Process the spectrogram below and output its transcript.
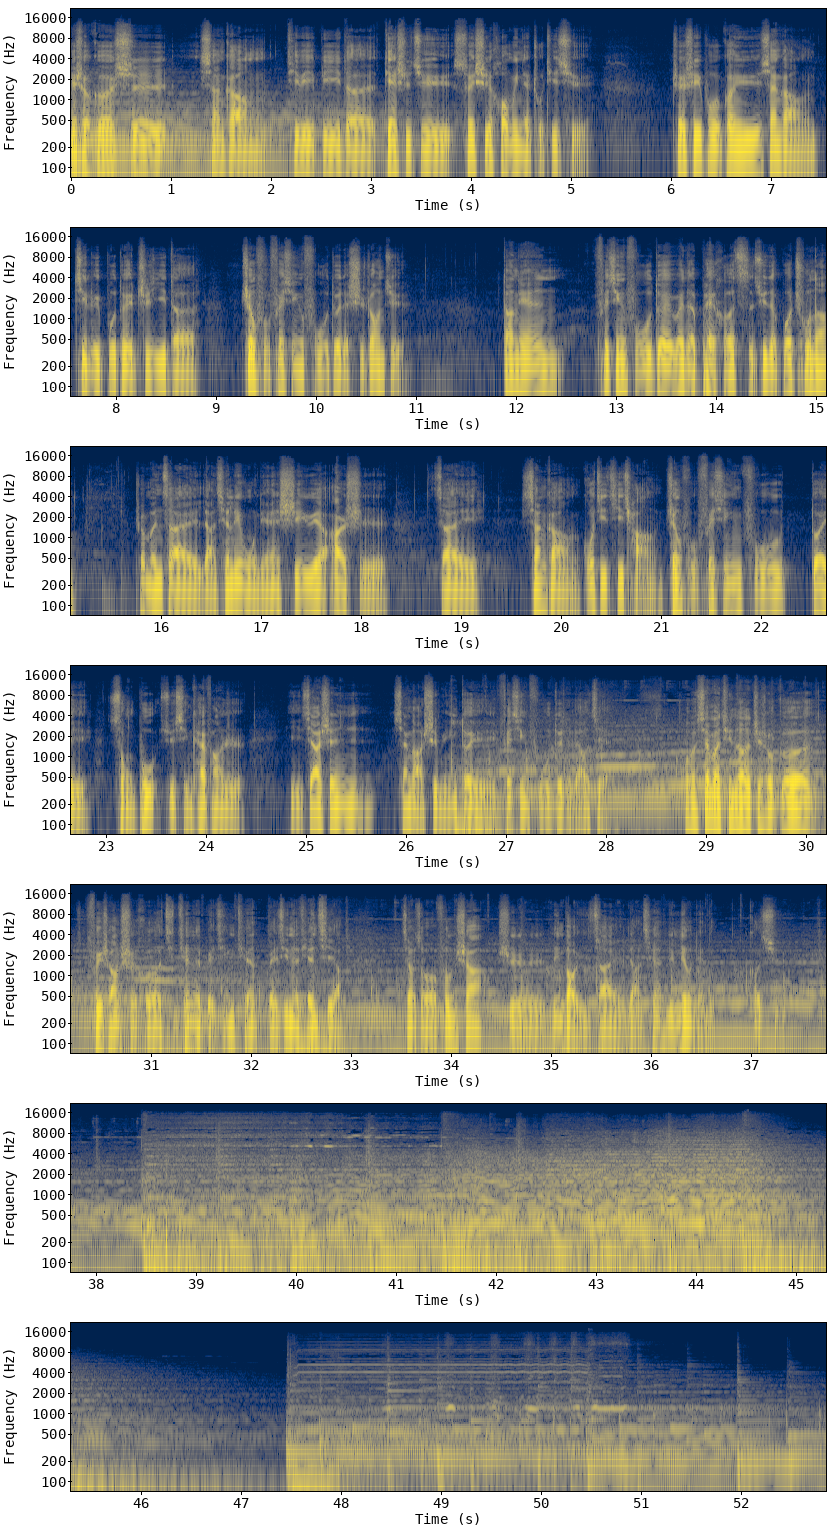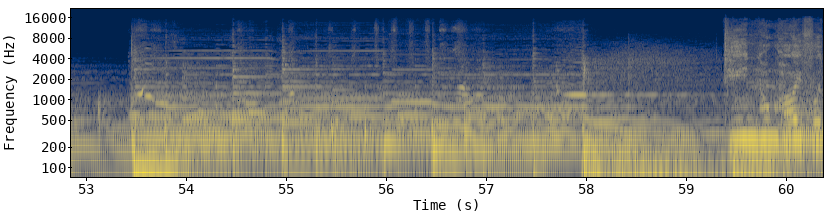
这首歌是香港 TVB 的电视剧《随时候命》的主题曲。这是一部关于香港纪律部队之一的政府飞行服务队的时装剧。当年，飞行服务队为了配合此剧的播出呢，专门在2005年11月20日，在香港国际机场政府飞行服务队总部举行开放日，以加深香港市民对飞行服务队的了解。我们下面听到的这首歌非常适合今天的北京天，北京的天气啊，叫做《风沙》，是林保怡在两千零六年的歌曲。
